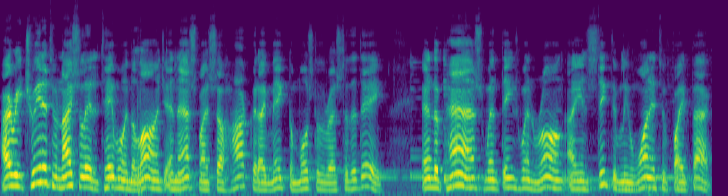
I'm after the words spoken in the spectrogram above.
I retreated to an isolated table in the lounge and asked myself how could I make the most of the rest of the day. In the past, when things went wrong, I instinctively wanted to fight back.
